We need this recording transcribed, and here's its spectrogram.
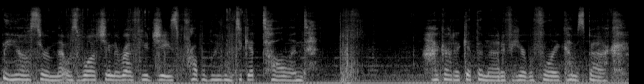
The Oseram that was watching the refugees probably went to get Tolland. I gotta get them out of here before he comes back.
